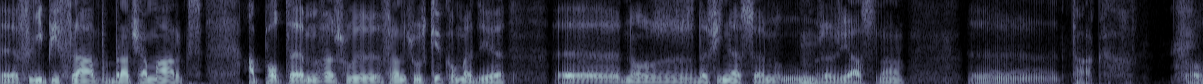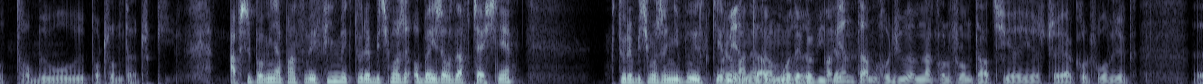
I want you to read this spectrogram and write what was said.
E, Flip i Flap, bracia Marx, a potem weszły francuskie komedie, e, no z Definesem, rzecz jasna. E, Tak, to, to były począteczki. A przypomina pan sobie filmy, które być może obejrzał za wcześnie, które być może nie były skierowane do młodego widza? Pamiętam, chodziłem na konfrontację jeszcze jako człowiek e,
